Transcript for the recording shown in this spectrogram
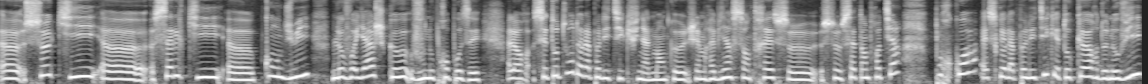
euh, ce qui, euh, celle qui euh, conduit le voyage que vous nous proposez. Alors, c'est autour de la politique, finalement, que j'aimerais bien centrer ce, cet entretien. Pourquoi est-ce que la politique est au cœur de nos vies?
